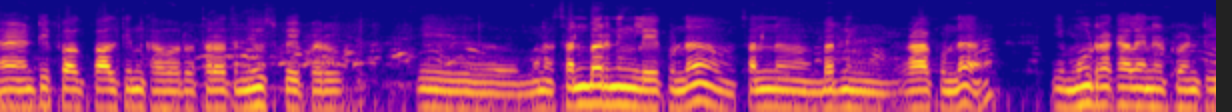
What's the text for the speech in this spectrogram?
యాంటీఫాగ్ పాలిథిన్ కవరు తర్వాత న్యూస్ పేపరు ఈ మన సన్ బర్నింగ్ లేకుండా సన్ బర్నింగ్ రాకుండా ఈ మూడు రకాలైనటువంటి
